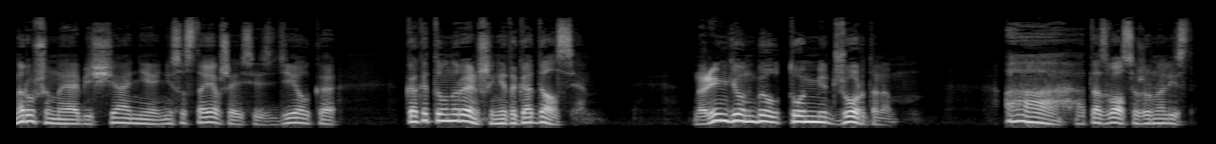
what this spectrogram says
Нарушенное обещание, несостоявшаяся сделка. Как это он раньше не догадался? На ринге он был Томми Джорданом. «А, — отозвался журналист,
